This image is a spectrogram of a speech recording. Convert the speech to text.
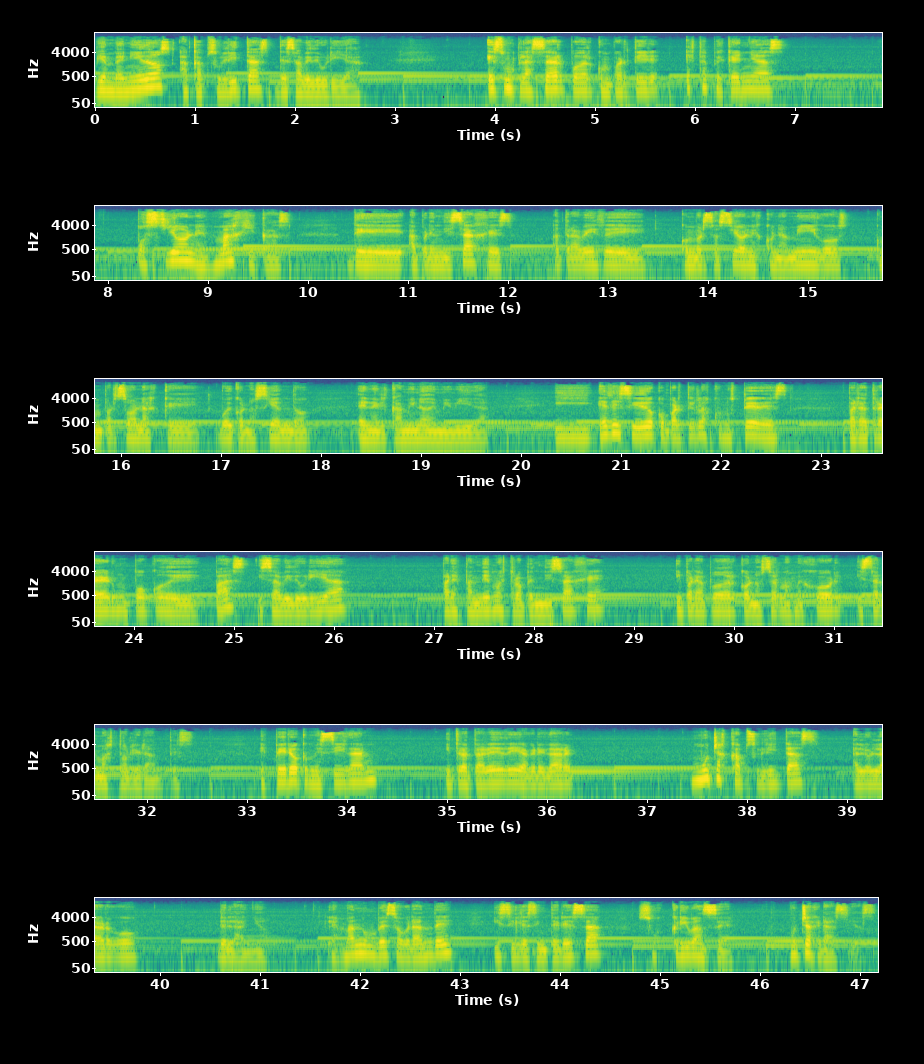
Bienvenidos a Capsulitas de Sabiduría. Es un placer poder compartir estas pequeñas pociones mágicas de aprendizajes a través de conversaciones con amigos, con personas que voy conociendo en el camino de mi vida. Y he decidido compartirlas con ustedes para traer un poco de paz y sabiduría, para expandir nuestro aprendizaje y para poder conocernos mejor y ser más tolerantes. Espero que me sigan y trataré de agregar muchas capsulitas a lo largo del año. Les mando un beso grande y si les interesa, suscríbanse. Muchas gracias.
